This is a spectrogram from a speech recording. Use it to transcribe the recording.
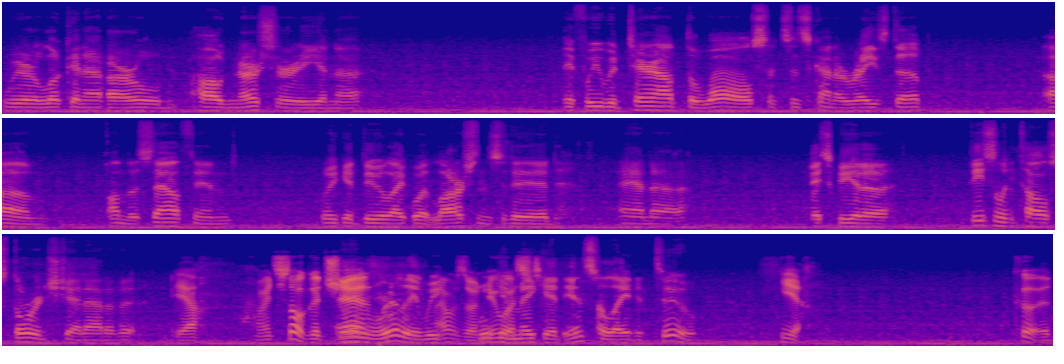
we were looking at our old hog nursery and uh, if we would tear out the wall since it's kind of raised up um, on the south end, we could do like what Larson's did and uh, basically get a decently tall storage shed out of it. Yeah, I mean, it's still a good shed. And really, we, That was our we can make it insulated too. Yeah. Could.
